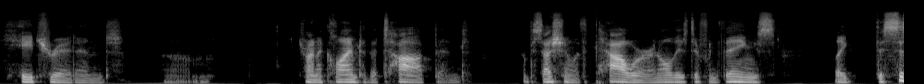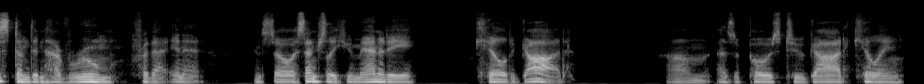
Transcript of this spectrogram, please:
hatred and um, trying to climb to the top and obsession with power and all these different things. Like the system didn't have room for that in it. And so essentially, humanity killed God um, as opposed to God killing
